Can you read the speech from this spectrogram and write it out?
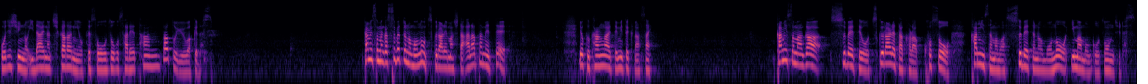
うご自身の偉大な力によって創造されたんだというわけです。神様が全てのものを作られました。改めてよく考えてみてください。神様が全てを作られたからこそ神様は全てのものを今もご存知です。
